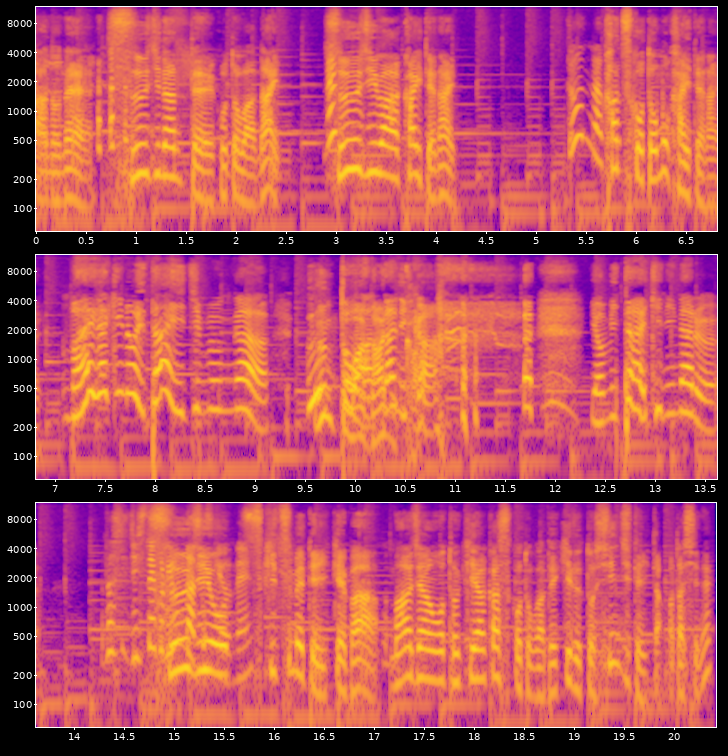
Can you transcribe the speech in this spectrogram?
あのね、数字なんてことはない。数字は書いてない。どんな勝つことも書いてない。前書きの第一文が、運運とは何何か？読みたい、気になる。私実際これ読んだ数字を突んですけどね。き詰めていけば、麻雀を解き明かすことができると信じていた、私ね。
